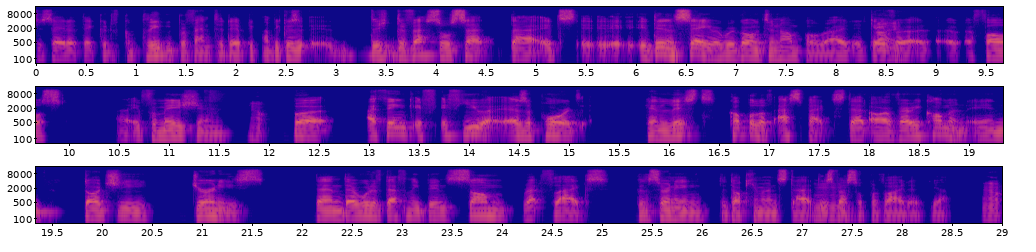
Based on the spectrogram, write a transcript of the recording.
to say that they could have completely prevented it uh, because uh, the the vessel said that it's it, it, it didn't say we're going to Nampo, right? It gave Right. a, a, a false uh, information. Yeah. But I think if if you uh, as a port can list a couple of aspects that are very common in dodgy journeys, then there would have definitely been some red flags concerning the documents that this Mm. vessel provided. Yeah. Yeah.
